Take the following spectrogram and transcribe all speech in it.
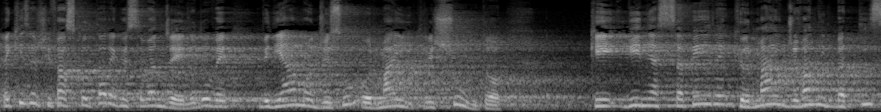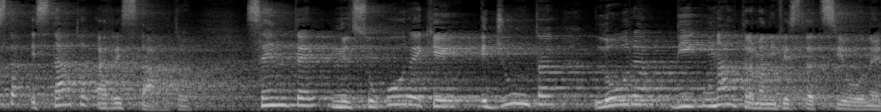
la Chiesa ci fa ascoltare questo Vangelo dove vediamo Gesù ormai cresciuto, che viene a sapere che ormai Giovanni il Battista è stato arrestato sente nel suo cuore che è giunta l'ora di un'altra manifestazione,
